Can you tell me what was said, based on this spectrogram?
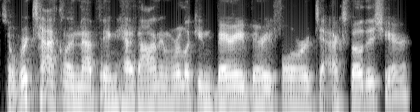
so we're tackling that thing head on, and we're looking very, very forward to Expo this year.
